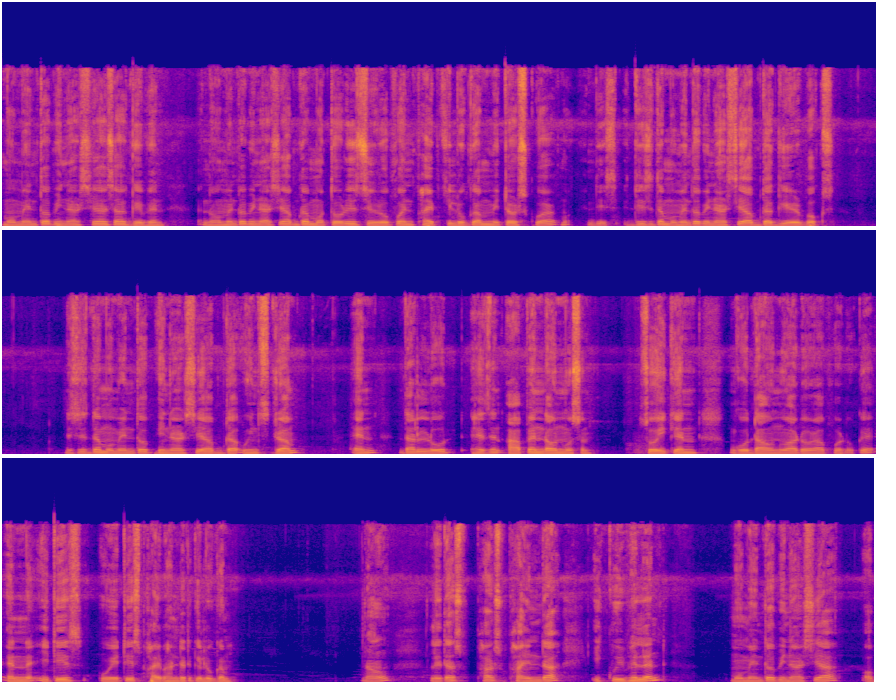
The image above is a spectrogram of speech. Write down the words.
moment of inertia are given moment of inertia of the motor is zero' point five kilogram metre square this this is the moment of inertia of the gear box this is the moment of inertia of the winch drum and the load has an up and down motion so' it can go' downward or upward okay and it is weight is five hundred kilogram now let us first find the equivalent moment of inertia of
